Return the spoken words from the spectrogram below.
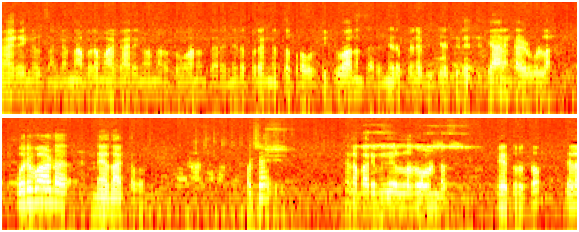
കാര്യങ്ങൾ സംഘടനാപരമായ കാര്യങ്ങൾ നടത്തുവാനും തെരഞ്ഞെടുപ്പ് രംഗത്ത് പ്രവർത്തിക്കുവാനും തെരഞ്ഞെടുപ്പിനെ വിജയത്തിലെത്തിക്കാനും കഴിവുള്ള ഒരുപാട് നേതാക്കളുണ്ട്. പക്ഷെ ചില പരിമിതികളുള്ളതുകൊണ്ട് നേതൃത്വം ചില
